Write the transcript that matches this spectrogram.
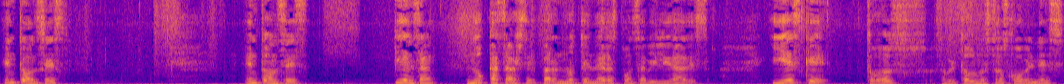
Entonces, entonces piensan no casarse para no tener responsabilidades. Y es que todos, sobre todo nuestros jóvenes,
